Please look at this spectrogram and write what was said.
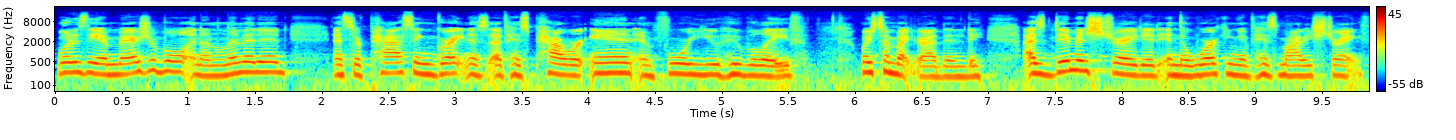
what is the immeasurable and unlimited and surpassing greatness of his power in and for you who believe. He's talking about your identity, as demonstrated in the working of his mighty strength.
